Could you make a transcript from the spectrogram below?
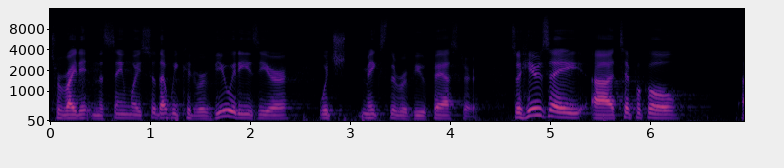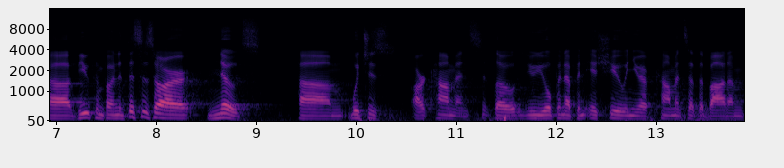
to write it in the same way so that we could review it easier, which makes the review faster. So here's a uh, typical uh, Vue component. This is our notes, um, which is our comments. So you open up an issue and you have comments at the bottom.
